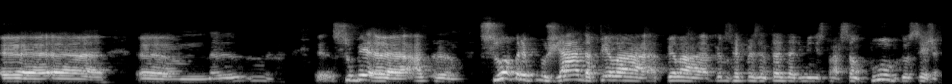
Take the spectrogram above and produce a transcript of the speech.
é, é, é, sub, sobrepujada pela, pela, pelos representantes da administração pública, ou seja,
